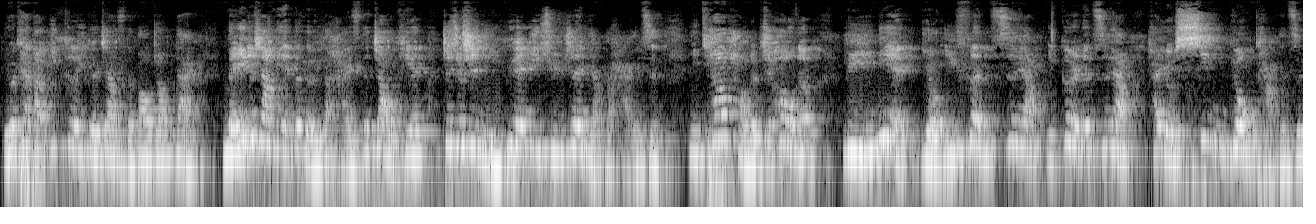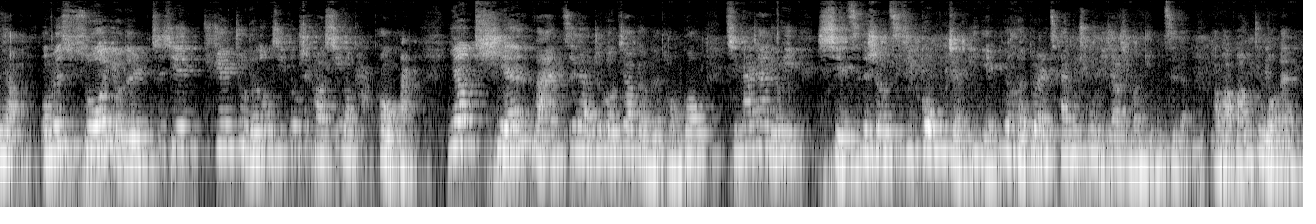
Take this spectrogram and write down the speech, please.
你会看到一个一个这样子的包装袋，每一个上面都有一个孩子的照片，这就是你愿意去认养的孩子。你挑好了之后呢，里面有一份资料，你个人的资料，还有信用卡的资料。我们所有的这些捐助的东西都是靠信用卡扣款。你要填完资料之后交给我们的童工，请大家留意写字的时候字迹工整一点，因为很多人猜不出你叫什么名字的，好不好？帮助我们。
